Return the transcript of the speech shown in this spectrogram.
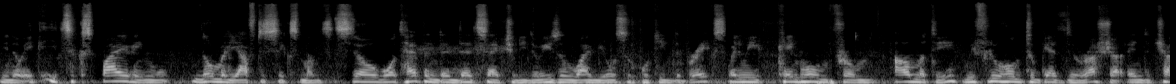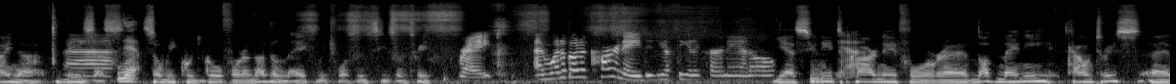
you know, it, it's expiring normally after six months. So what happened, and that's actually the reason why we also put in the brakes. When we came home from Almaty, we flew home to get the Russia and the China visas. Ah. Yeah. So we could go for another leg, which was in season three. Right. And what about a carnet? Did you have to get a carnet at all? Yes, you need Yeah. carnet for uh, not many countries, uh,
